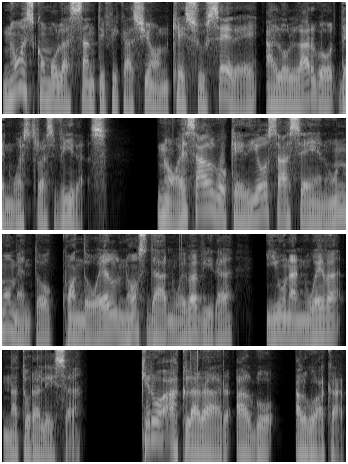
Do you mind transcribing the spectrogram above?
no es como la santificación que sucede a lo largo de nuestras vidas. No, es algo que Dios hace en un momento cuando Él nos da nueva vida y una nueva naturaleza. Quiero aclarar algo, algo acá.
